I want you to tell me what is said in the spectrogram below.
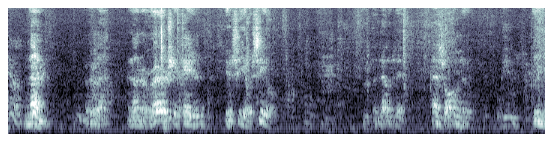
Hmm. None. At that. And on the rarest occasion, you see a seal. But that was it. That's all new. These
